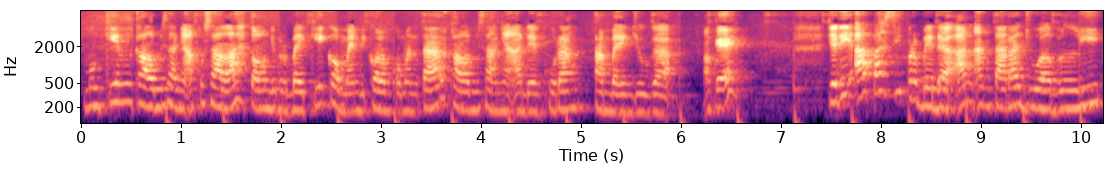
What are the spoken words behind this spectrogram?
Mungkin kalau misalnya aku salah tolong diperbaiki komen di kolom komentar. Kalau misalnya ada yang kurang tambahin juga. Oke? Okay? Jadi apa sih perbedaan antara jual beli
